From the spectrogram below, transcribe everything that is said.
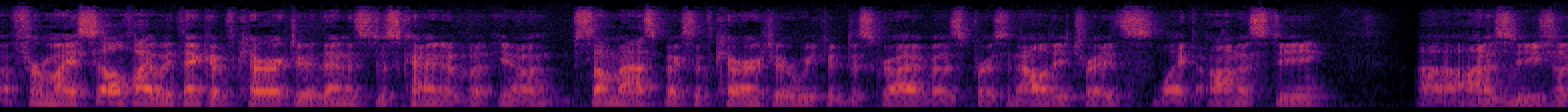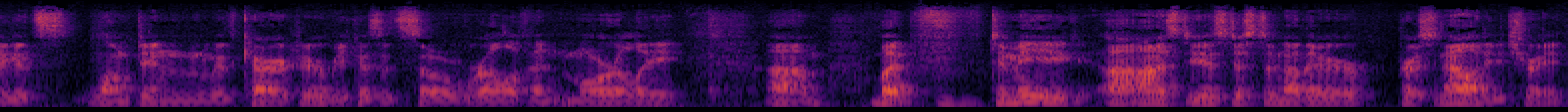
f- for myself, I would think of character then as just kind of you know some aspects of character we could describe as personality traits like honesty. Uh, honesty usually gets lumped in with character because it's so relevant morally. Um, but f- to me, uh, honesty is just another personality trait.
